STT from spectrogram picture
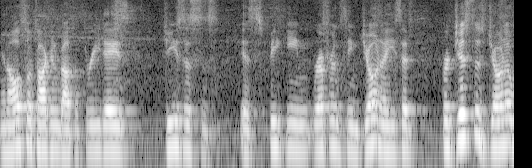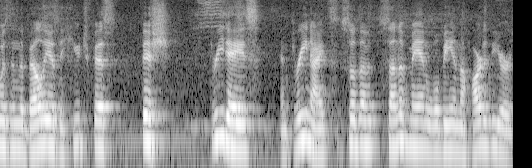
and also talking about the three days Jesus is, speaking, referencing Jonah. He said, For just as Jonah was in the belly of the huge fish, three days and three nights, so the Son of Man will be in the heart of the earth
